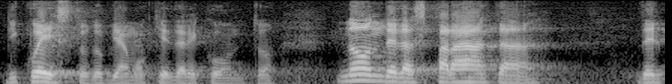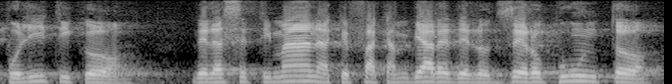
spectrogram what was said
Di questo dobbiamo chiedere conto, non della sparata del politico della settimana che fa cambiare dello zero punto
